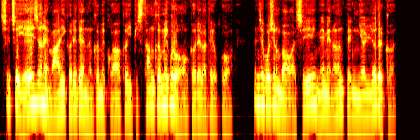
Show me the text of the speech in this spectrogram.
실제 예전에 많이 거래되었는 금액과 거의 비슷한 금액으로 거래가 되었고 현재 보시는 바와 같이 매매는 118건,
